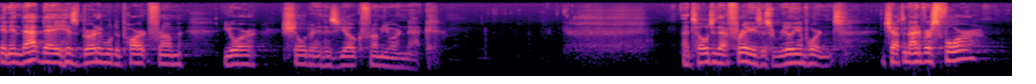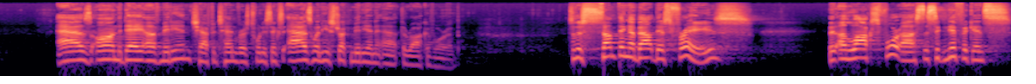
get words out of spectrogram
And in that day his burden will depart from your shoulder and his yoke from your neck. I told you that phrase is really important. Chapter 9, verse 4, as on the day of Midian. Chapter 10, verse 26, as when he struck Midian at the rock of Oreb. So there's something about this phrase that unlocks for us the significance,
